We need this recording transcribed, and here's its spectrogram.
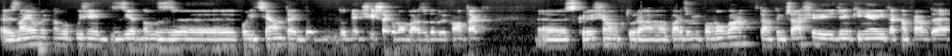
E, znajomych, no bo później z jedną z policjantek do, do dnia dzisiejszego mam bardzo dobry kontakt z Krysią, która bardzo mi pomogła w tamtym czasie i dzięki niej tak naprawdę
